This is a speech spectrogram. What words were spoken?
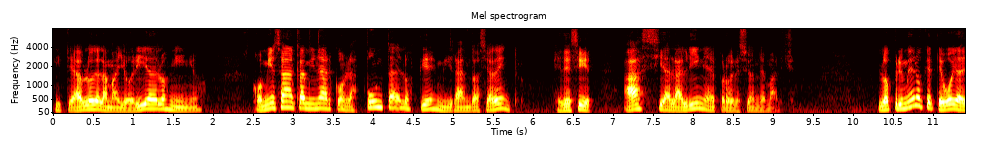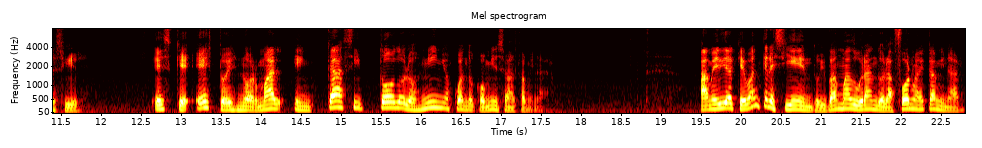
y te hablo de la mayoría de los niños, comienzan a caminar con las puntas de los pies mirando hacia adentro, es decir, hacia la línea de progresión de marcha. Lo primero que te voy a decir es que esto es normal en casi todos los niños cuando comienzan a caminar. A medida que van creciendo y van madurando la forma de caminar,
